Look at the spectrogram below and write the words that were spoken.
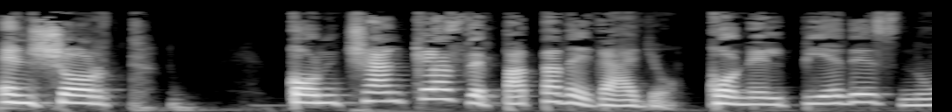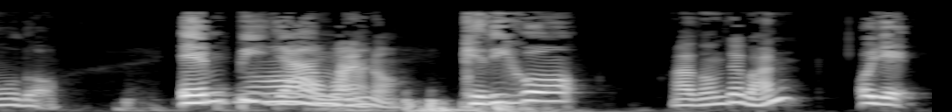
en short, con chanclas de pata de gallo, con el pie desnudo, en pijama. bueno. Que digo, ¿A dónde van? oye,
